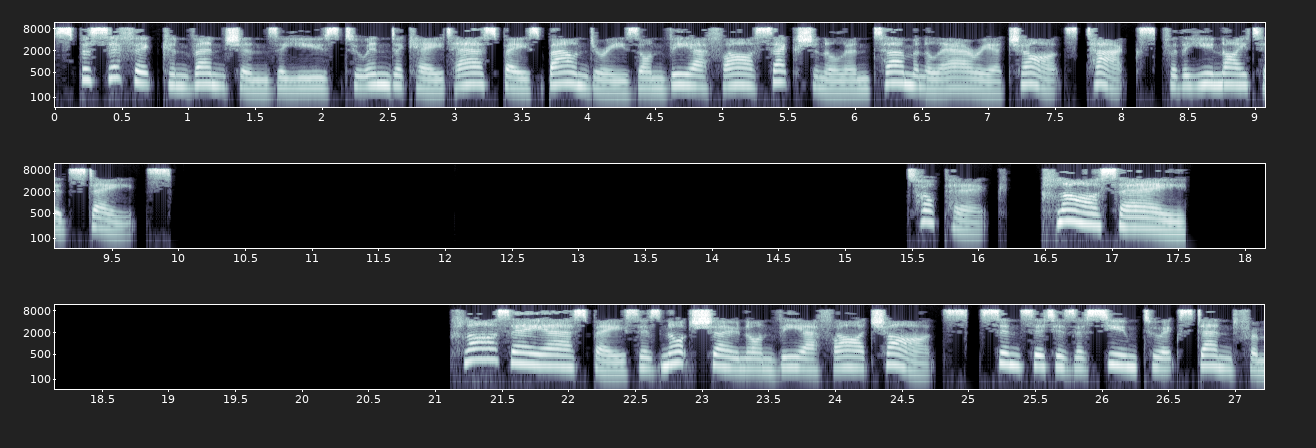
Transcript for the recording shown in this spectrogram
Specific conventions are used to indicate airspace boundaries on VFR sectional and terminal area charts for the United States. Class A Class A airspace is not shown on VFR charts, since it is assumed to extend from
